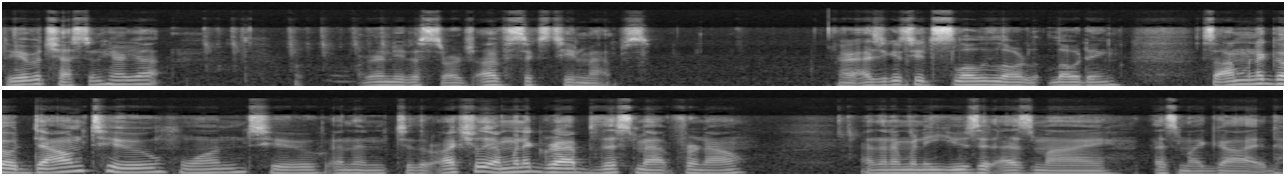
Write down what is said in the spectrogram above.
Do you have a chest in here yet? We're gonna need a storage. I have 16 maps. Alright, as you can see, it's slowly lo loading. So I'm gonna go down to one, two, and then to the. Actually, I'm gonna grab this map for now, and then I'm gonna use it as my as my guide.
